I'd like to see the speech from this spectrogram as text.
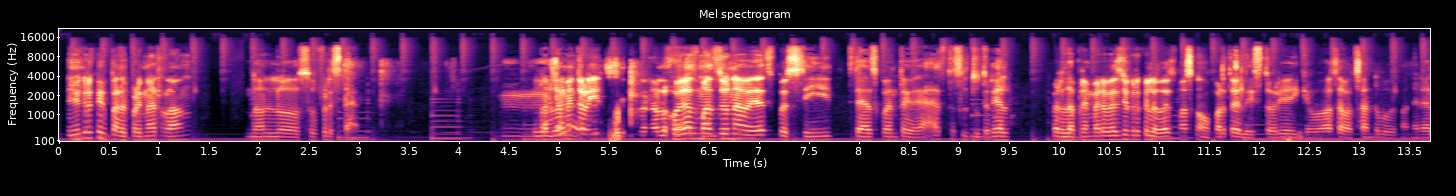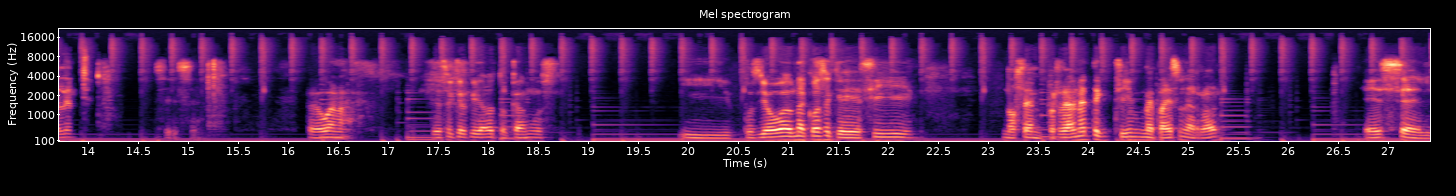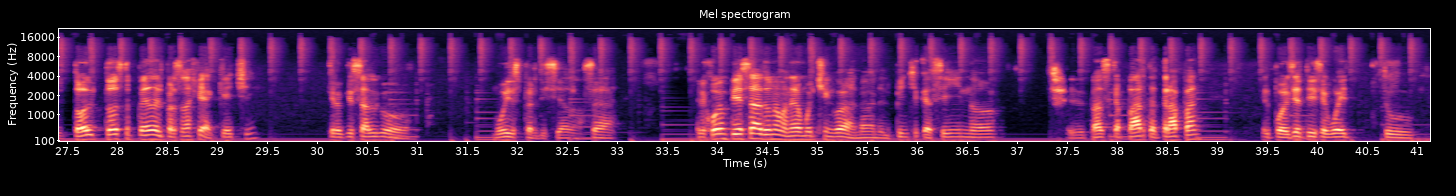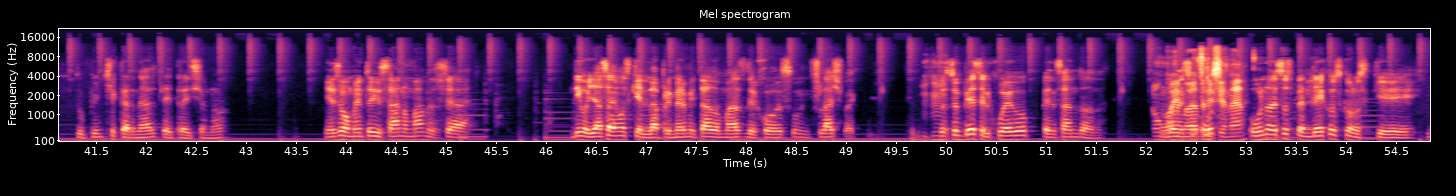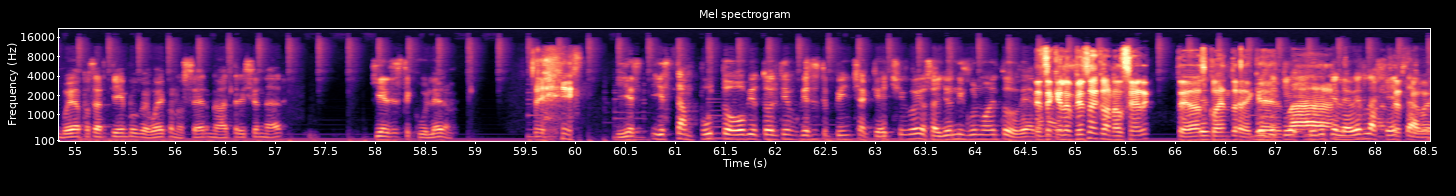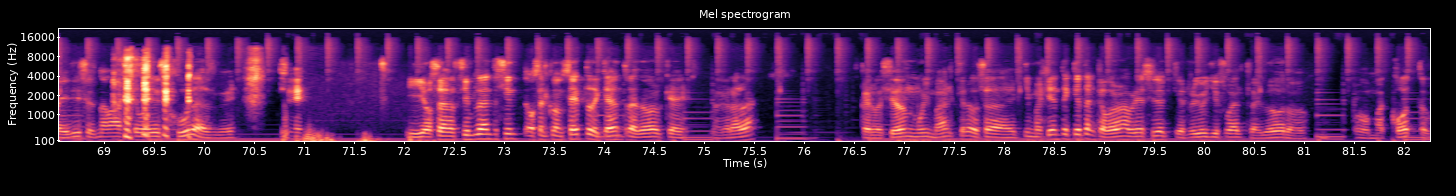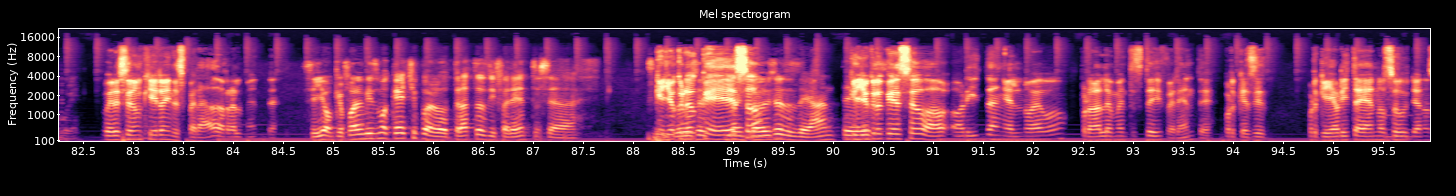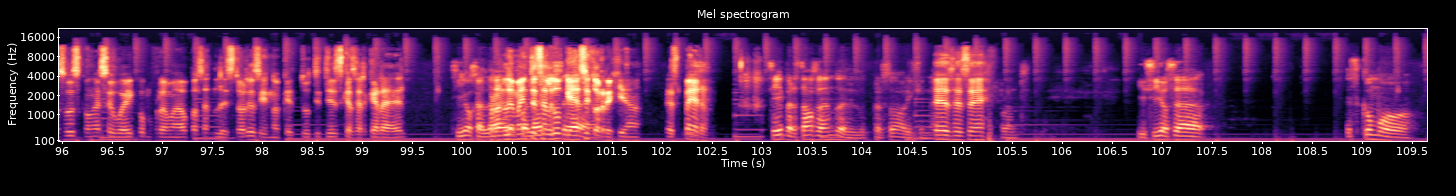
Yo creo que para el primer round no lo sufres tanto. Mm, Sí, yo- ahorita, cuando lo juegas más de una vez, pues sí te das cuenta de, ah, esto es el tutorial. Pero la primera vez yo creo que lo ves más como parte de la historia y que vas avanzando de manera lenta. Sí, sí. Pero bueno, yo eso creo que ya lo tocamos. Y pues yo una cosa que sí, no sé, pues realmente sí me parece un error. Es el todo, todo este pedo del personaje de Akechi. Creo que es algo muy desperdiciado. O sea, el juego empieza de una manera muy chingona, ¿no? En el pinche casino, eh, vas a escapar, te atrapan. El policía te dice, güey, tu, tu pinche carnal te traicionó. Y en ese momento dices, ah, no mames, o sea, digo, ya sabemos que la primera mitad o más del juego es un flashback. Entonces tú empiezas el juego pensando, Un no, güey me va a traicionar. uno de esos pendejos con los que voy a pasar tiempo, que voy a conocer, me va a traicionar. ¿Quién es este culero? Sí. Y es, y es tan puto obvio todo el tiempo que es este pinche Akechi, güey. O sea, yo en ningún momento dudé. Desde que lo empiezas a conocer, te das Desde- cuenta de que, Desde que, va desde que le ves la jeta, güey, dices, no más, este güey es Judas, güey. Sí. Y, o sea, simplemente siento, o sea, el concepto de un traidor que me agrada, pero lo hicieron muy mal, creo. O sea, imagínate qué tan cabrón habría sido que Ryuji fuera el traidor o, o Makoto, güey. Hubiera sido un giro inesperado realmente. Sí, o que fuera el mismo Akechi, pero lo tratas diferente, o sea. Que yo creo que eso- desde antes. Que yo creo que eso ahorita en el nuevo probablemente esté diferente. Porque si, porque ya ahorita ya no, sub- ya no subes con ese güey conforme va pasando la historia, sino que tú te tienes que acercar a él. Sí, ojalá. Probablemente es algo que ya sea- se corrigió. Espero. Sí, pero estamos hablando del persona original. Sí, sí, sí. pronto. Y sí, o sea, es como.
